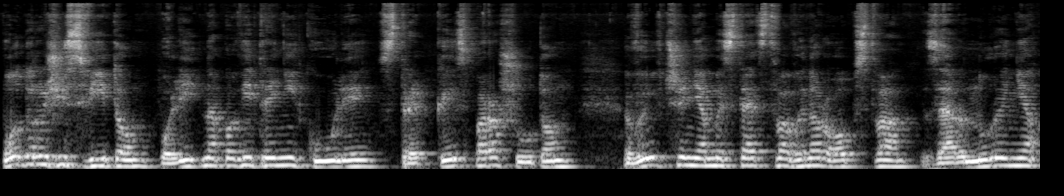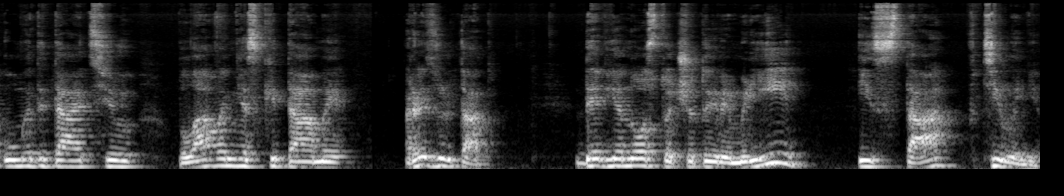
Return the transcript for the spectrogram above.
Подорожі світом, політ на повітряній кулі, стрибки з парашутом, вивчення мистецтва виноробства, занурення у медитацію, плавання з китами. Результат 94 мрії із 100 втілені.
